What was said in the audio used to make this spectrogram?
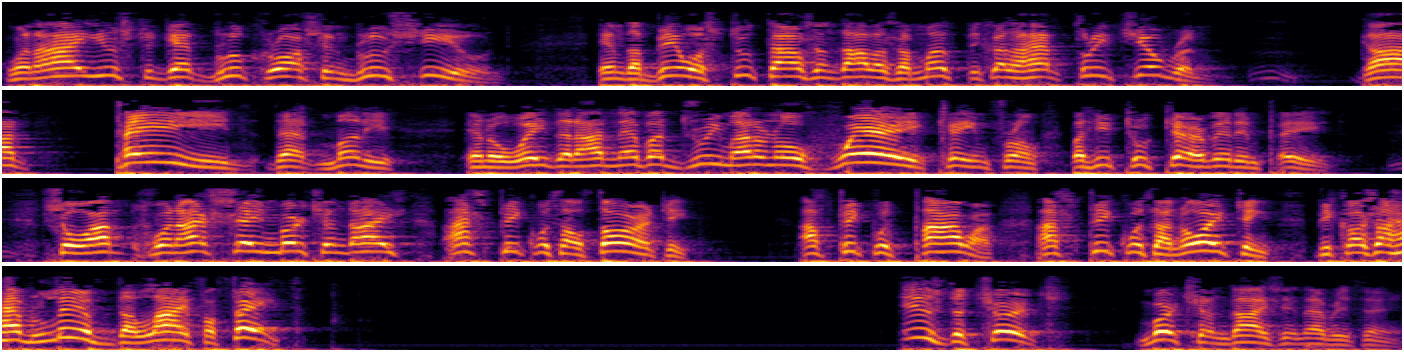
when I used to get Blue Cross and Blue Shield, and the bill was $2,000 a month because I had three children. God paid that money in a way that I never dreamed. I don't know where it came from, but He took care of it and paid. So I'm, when I say merchandise, I speak with authority. I speak with power. I speak with anointing because I have lived the life of faith. Is the church merchandising everything?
